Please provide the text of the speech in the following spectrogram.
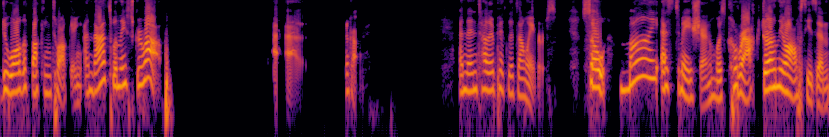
do all the fucking talking. And that's when they screw up. Uh, okay. And then Tyler Pitlick's on waivers. So my estimation was correct during the off season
